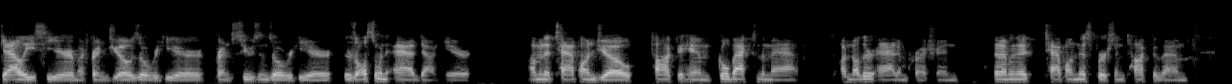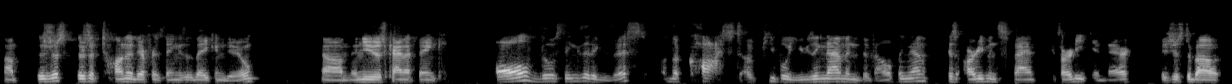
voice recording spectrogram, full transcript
Gally's here, my friend Joe's over here, friend Susan's over here. There's also an ad down here. I'm going to tap on Joe, talk to him, go back to the map, another ad impression. Then I'm going to tap on this person, talk to them. Um, there's just there's a ton of different things that they can do, um, and you just kind of think, all of those things that exist, the cost of people using them and developing them has already been spent. It's already in there. It's just about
